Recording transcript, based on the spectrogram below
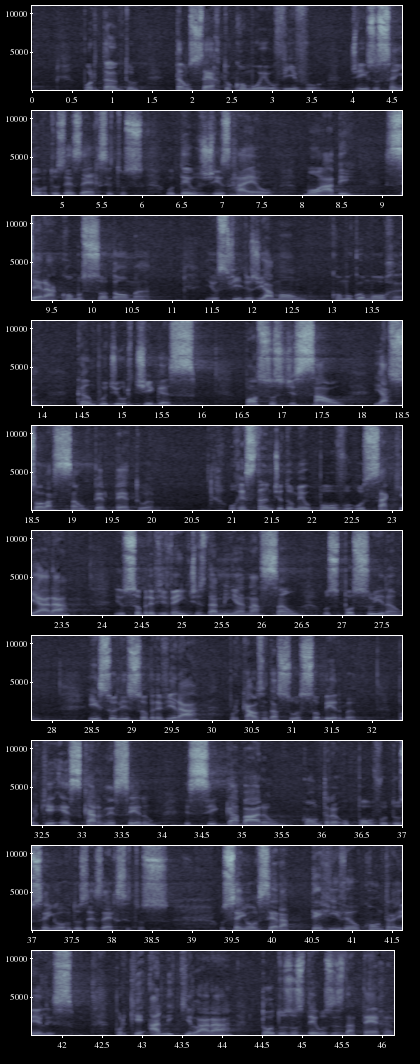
Portanto, tão certo como eu vivo, diz o Senhor dos exércitos, o Deus de Israel, Moabe será como Sodoma, e os filhos de Amon como Gomorra, campo de urtigas, poços de sal e assolação perpétua. O restante do meu povo os saqueará, e os sobreviventes da minha nação os possuirão. Isso lhes sobrevirá por causa da sua soberba, porque escarneceram e se gabaram contra o povo do Senhor dos Exércitos. O Senhor será terrível contra eles, porque aniquilará todos os deuses da terra,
